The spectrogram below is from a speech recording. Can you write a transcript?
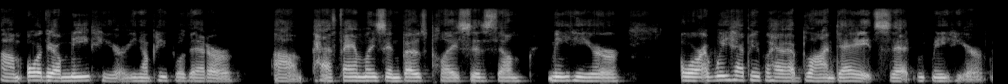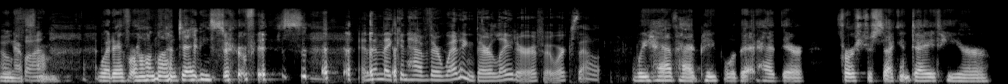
um, or they'll meet here. You know, people that are um, have families in both places, they'll meet here. Or we have people who have blind dates that meet here, you oh, know, fun. from whatever online dating service. and then they can have their wedding there later if it works out. We have had people that had their first or second date here,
